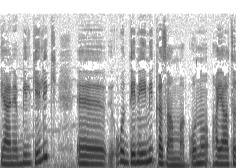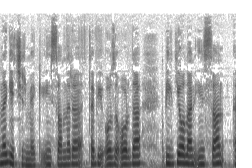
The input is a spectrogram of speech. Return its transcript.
yani bilgelik e, o deneyimi kazanmak, onu hayatına geçirmek, insanlara tabii o, orada bilgi olan insan e,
